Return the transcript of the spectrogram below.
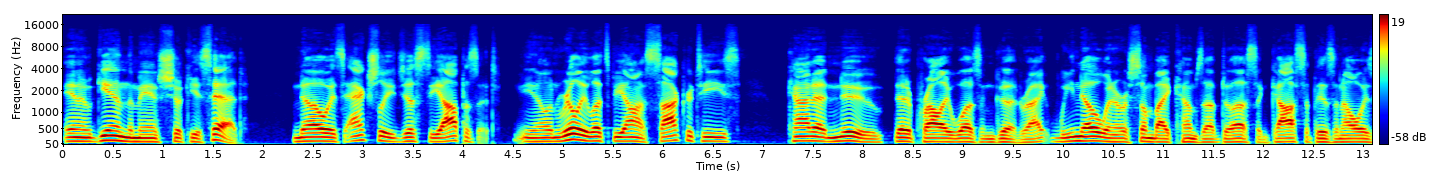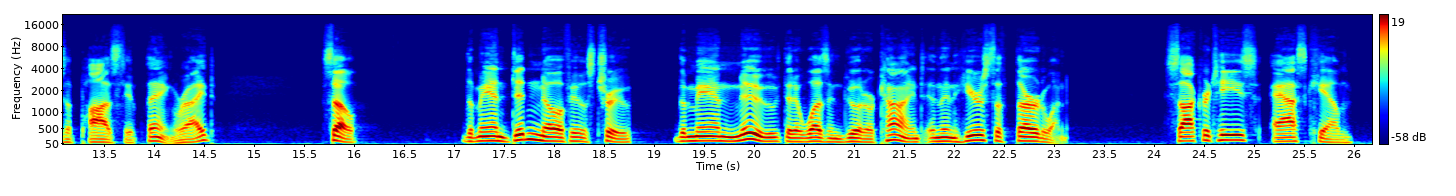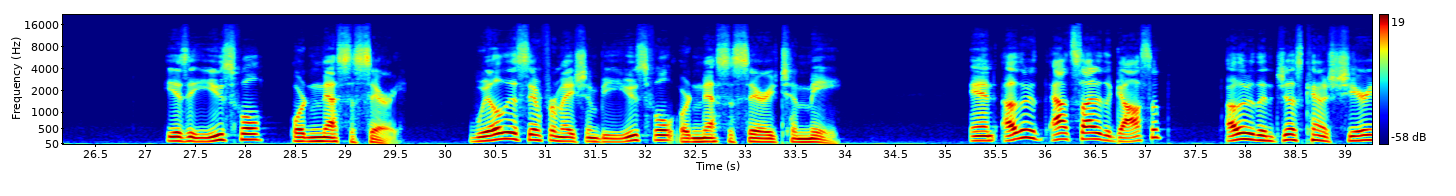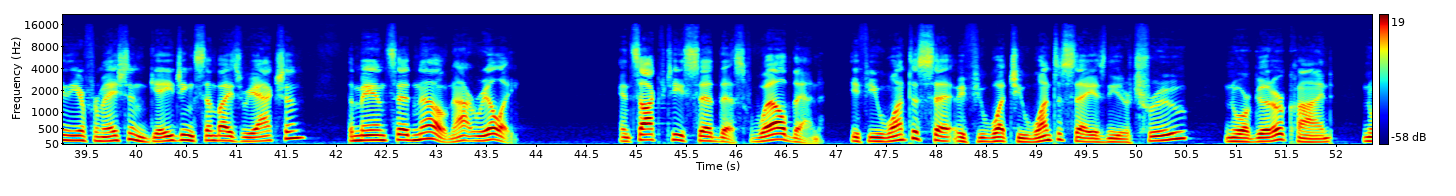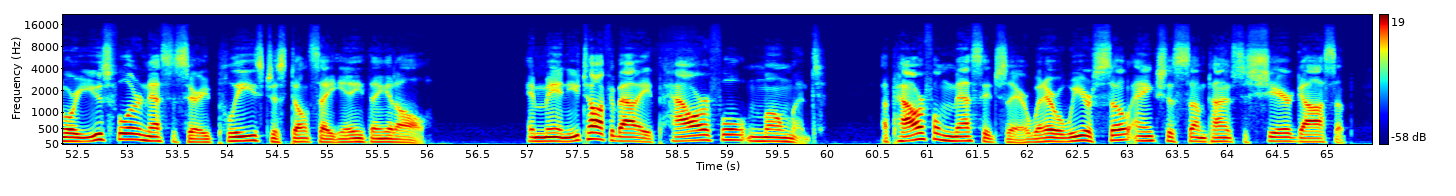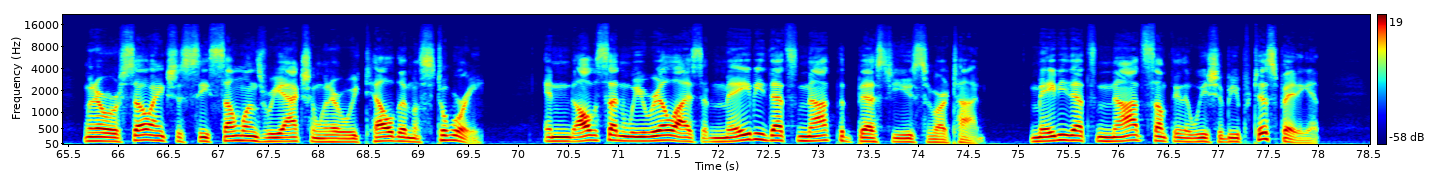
And again, the man shook his head. No, it's actually just the opposite. You know, and really, let's be honest, Socrates kind of knew that it probably wasn't good, right? We know whenever somebody comes up to us, that gossip isn't always a positive thing, right? So the man didn't know if it was true. The man knew that it wasn't good or kind. And then here's the third one Socrates asked him, Is it useful or necessary? Will this information be useful or necessary to me? And other outside of the gossip, other than just kind of sharing the information, gauging somebody's reaction, the man said, No, not really. And Socrates said this Well, then, if you want to say, if you, what you want to say is neither true, nor good or kind, nor useful or necessary, please just don't say anything at all. And man, you talk about a powerful moment, a powerful message there whenever we are so anxious sometimes to share gossip, whenever we're so anxious to see someone's reaction whenever we tell them a story. And all of a sudden we realize that maybe that's not the best use of our time. Maybe that's not something that we should be participating in.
